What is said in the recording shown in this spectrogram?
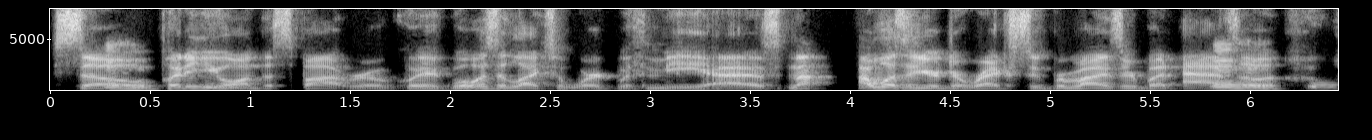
So mm-hmm. putting you on the spot real quick, what was it like to work with me as not I wasn't your direct supervisor, but as mm-hmm. a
